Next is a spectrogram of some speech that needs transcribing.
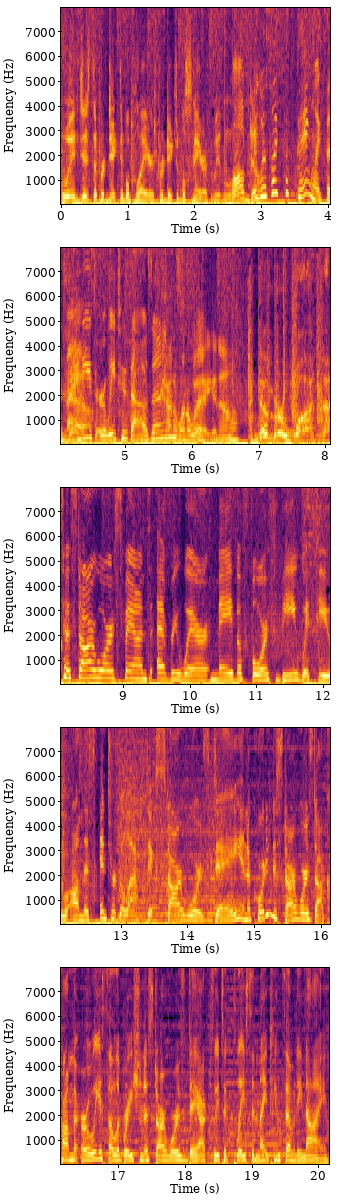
With just the predictable players, predictable scenarios. We loved It them. was like the thing like the Yeah. 90s, early 2000s. kind of went away, you know. Number one. To Star Wars fans everywhere, may the 4th be with you on this intergalactic Star Wars Day. And according to StarWars.com, the earliest celebration of Star Wars Day actually took place in 1979.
